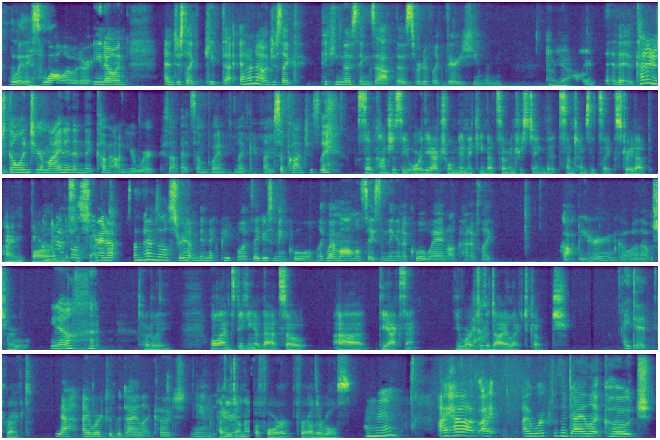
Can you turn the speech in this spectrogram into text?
the way they Yeah. swallowed or you know and and just like keep that i don't know just like picking those things up those sort of like very human Oh yeah. they kind of just go into your mind and then they come out in your work so, at some point like subconsciously Subconsciously or the actual mimicking. That's so interesting that sometimes it's like straight up, I'm borrowing sometimes this I'll exact. straight up sometimes i'll straight up mimic people if they do something cool like my mom will say something in a cool way and i'll kind of like copy her and go oh that was Sure. cool you know Totally. Well, and speaking of that, so uh, the accent. You worked Yeah. with a dialect coach, i did correct? yeah i worked with a dialect coach named Have you done that before for other roles? Mm-hmm. I have. I I worked with a dialect coach.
